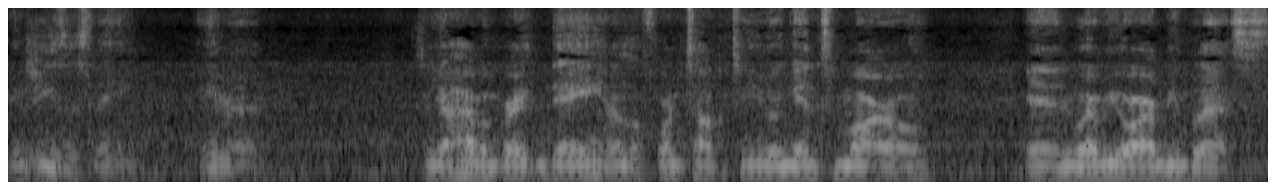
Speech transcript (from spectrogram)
In Jesus' name, amen. So y'all have a great day, and I look forward to talking to you again tomorrow. And wherever you are, be blessed.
